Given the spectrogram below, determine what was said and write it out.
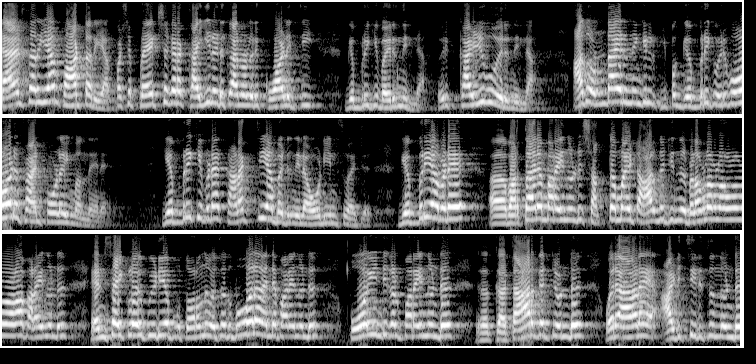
ഡാൻസ് അറിയാം പാട്ടറിയാം. പക്ഷെ പ്രേക്ഷകരെ കയ്യിലെടുക്കാനുള്ള ഒരു ക്വാളിറ്റി ഗബ്രിക്ക് വരുന്നില്ല. ഒരു കഴിവ് വരുന്നില്ല. അതുണ്ടായിരുന്നെങ്കിൽ ഇപ്പൊ ഗബ്രിക്ക് ഒരുപാട് ഫാൻ ഫോളോയിങ് വന്നേനെ. ഗബ്രിക്ക് ഇവിടെ കണക്ട് ചെയ്യാൻ പറ്റുന്നില്ല ഓഡിയൻസുമായിട്ട് ഗബ്രി അവിടെ വർത്താനം പറയുന്നുണ്ട് ശക്തമായി ടാർഗറ്റ് ചെയ്യുന്നുണ്ട് ബള പറയുന്നുണ്ട്. എൻസൈക്ലോപീഡിയ തുറന്നു വെച്ചതുപോലെ തന്നെ പറയുന്നുണ്ട്. പോയിന്റുകൾ പറയുന്നുണ്ട്. ടാർഗറ്റ് ഉണ്ട്. ഒരാളെ അടിച്ചിരുത്തുന്നുണ്ട്.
